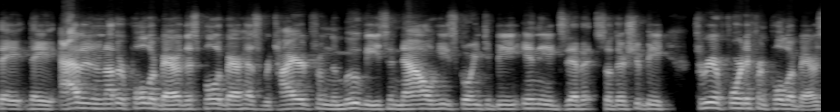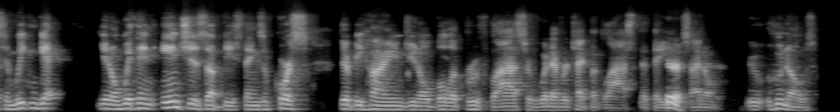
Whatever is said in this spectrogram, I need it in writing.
they they added another polar bear. This polar bear has retired from the movies and now he's going to be in the exhibit. So there should be three or four different polar bears, and we can get you know within inches of these things. Of course, they're behind you know bulletproof glass or whatever type of glass that they Sure. use. I don't who knows,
